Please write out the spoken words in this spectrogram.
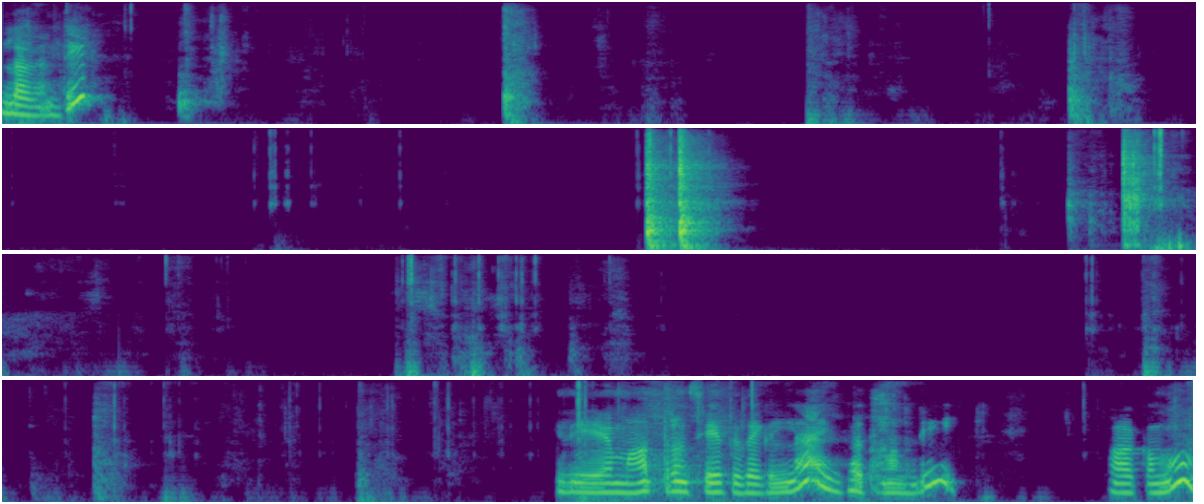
ఇలాగండి. ఇది మాత్రం చేతి తగిలినా అయిపోతామండి పాకము.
